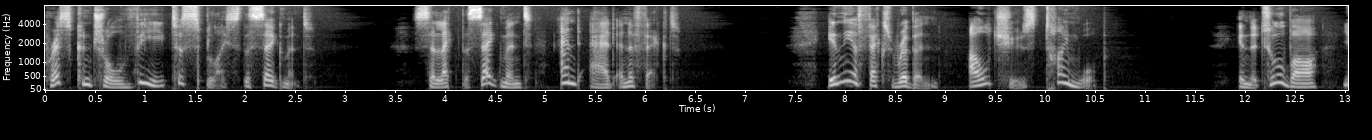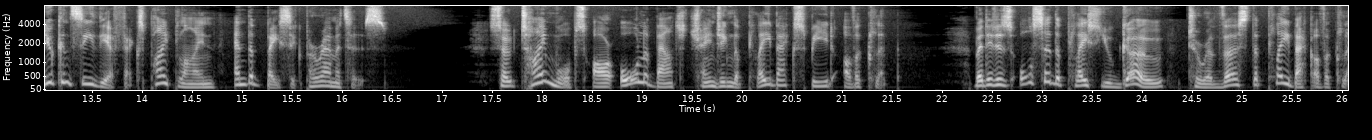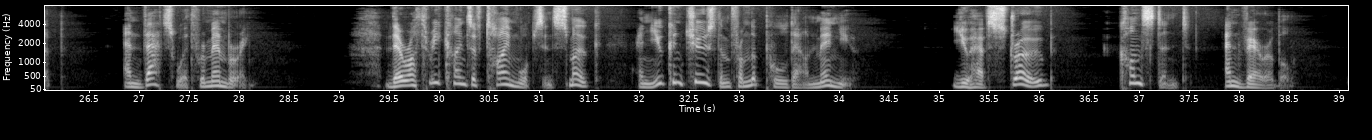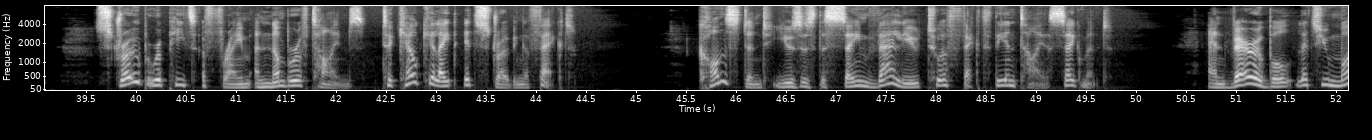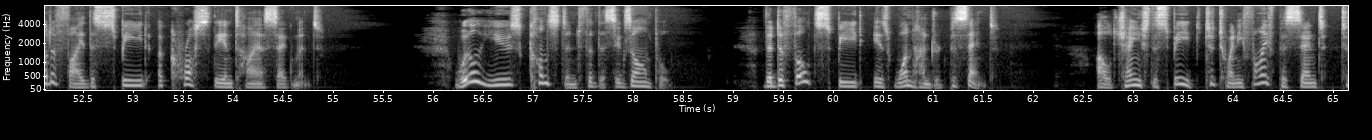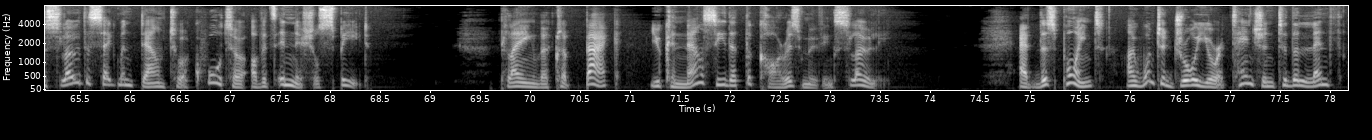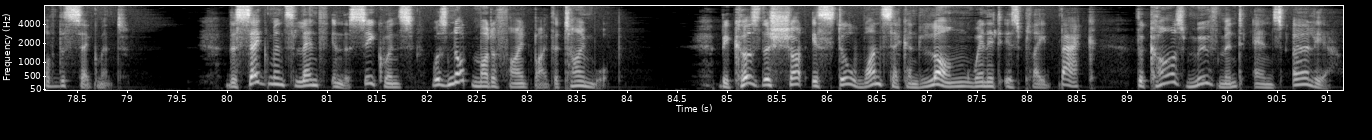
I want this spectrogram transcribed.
Press Ctrl V to splice the segment. Select the segment and add an effect. In the Effects ribbon, I'll choose Time Warp. In the toolbar, you can see the effects pipeline and the basic parameters. So time warps are all about changing the playback speed of a clip but it is also the place you go to reverse the playback of a clip, and that's worth remembering. There are three kinds of time warps in Smoke, and you can choose them from the pull down menu. You have strobe, constant, and variable. Strobe repeats a frame a number of times to calculate its strobing effect. Constant uses the same value to affect the entire segment and variable lets you modify the speed across the entire segment. We'll use constant for this example. The default speed is 100%. I'll change the speed to 25% to slow the segment down to a quarter of its initial speed. Playing the clip back, you can now see that the car is moving slowly. At this point, I want to draw your attention to the length of the segment the segment's length in the sequence was not modified by the time warp. Because the shot is still one second long when it is played back, the car's movement ends earlier.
